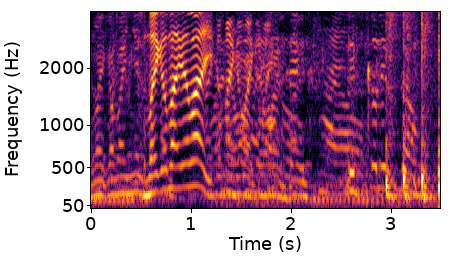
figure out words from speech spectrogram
Kamay, kamay niya. Kamay, kamay, kamay. Kamay, kamay, kamay. Lips to lips daw.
